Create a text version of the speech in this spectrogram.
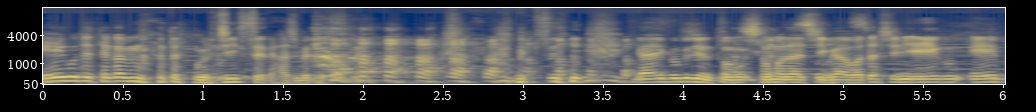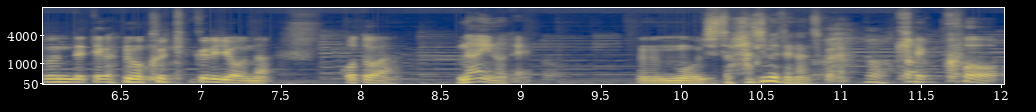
英語で手紙もらったのこれ人生で初めてですね。別に外国人の友友達が私に英語英文で手紙を送ってくるようなことはないので、うん、もう実は初めてなんです、これ。結構、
